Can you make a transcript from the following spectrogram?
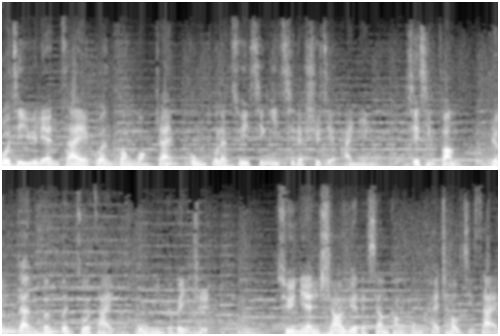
国际羽联在官方网站公布了最新一期的世界排名，谢杏芳仍然稳稳坐在头名的位置。去年十二月的香港公开超级赛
